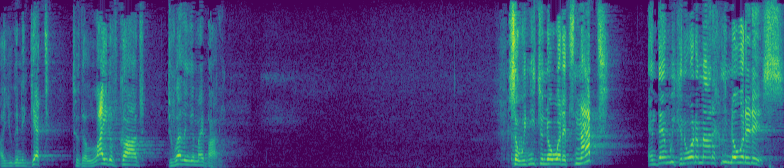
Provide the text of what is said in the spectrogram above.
are you going to get to the light of God dwelling in my body. So we need to know what it's not, and then we can automatically know what it is.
